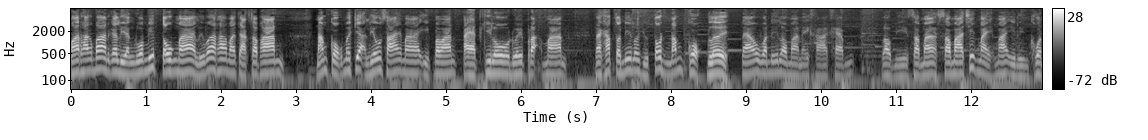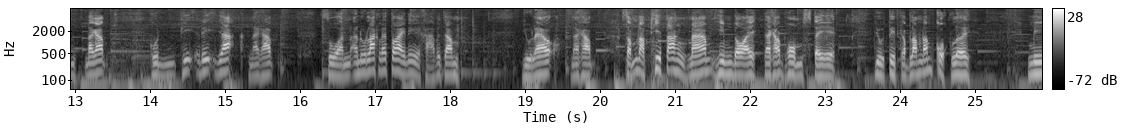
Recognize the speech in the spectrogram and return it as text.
มาทางบ้านกะเหลี่ยงรวมมิตรตรงมา หรือว่าถ้ามาจากสะพานน้ำกกเมื่อกี้เลี้ยวซ้ายมาอีกประมาณ 8 กิโลโดยประมาณ นะครับ ตอนนี้เราอยู่ต้นน้ำกกเลย แล้ววันนี้เรามาในคาแคมป์เรามีสมาสมาชิกใหม่มาอีกหนึ่งคนนะครับ คุณพิริยะนะครับ ส่วนอนุรักษ์และต้อยนี่ขาประจำอยู่แล้วนะครับสำหรับที่ตั้งน้ำหิมดอยนะครับโฮมสเตย์อยู่ติดกับลำน้ำกกเลย มี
